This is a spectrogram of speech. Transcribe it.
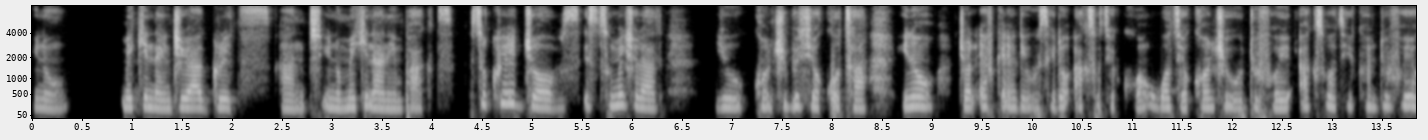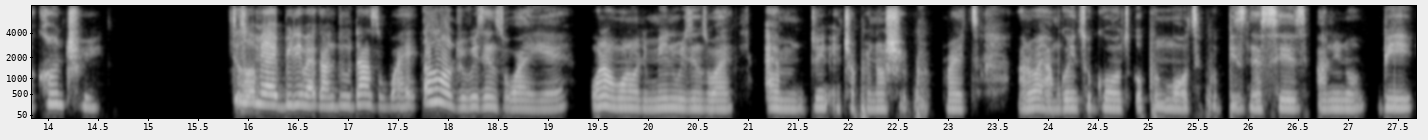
you know, making Nigeria great and, you know, making an impact. It's to create jobs. is to make sure that you contribute your quota. You know, John F. Kennedy will say, "Don't ask what your what your country will do for you. Ask what you can do for your country." This is what me I believe I can do. That's why. That's one of the reasons why. Yeah, one of one of the main reasons why I'm doing entrepreneurship, right? And why I'm going to go on to open multiple businesses and you know be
